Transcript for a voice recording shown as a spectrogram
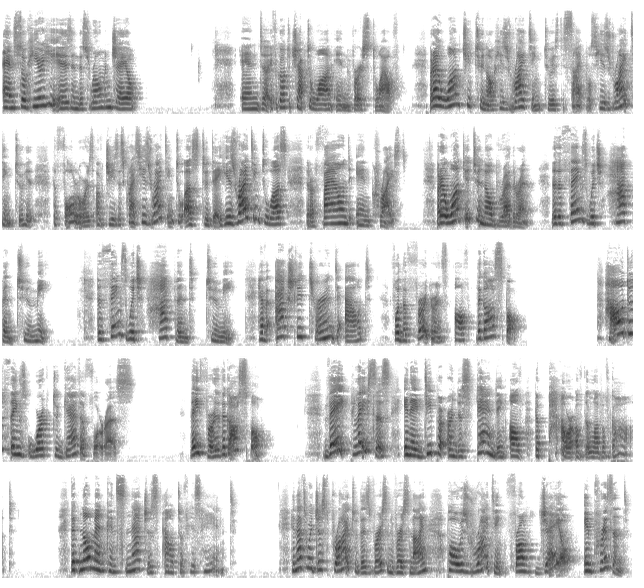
And so here he is in this Roman jail. And uh, if we go to chapter 1 in verse 12, but I want you to know he's writing to his disciples. He's writing to his, the followers of Jesus Christ. He's writing to us today. He's writing to us that are found in Christ. But I want you to know, brethren, that the things which happened to me, the things which happened to me, have actually turned out for the furtherance of the gospel. How do things work together for us? They further the gospel. They place us in a deeper understanding of the power of the love of God that no man can snatch us out of his hand. And that's where just prior to this verse in verse 9, Paul is writing from jail, imprisoned.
